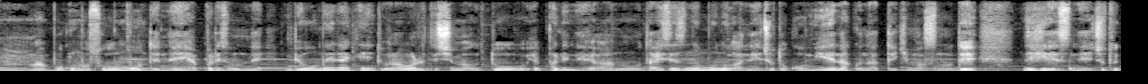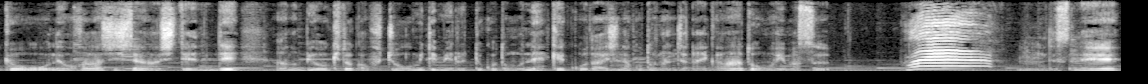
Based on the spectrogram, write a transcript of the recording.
うんまあ、僕もそう思うんでねやっぱりそのね病名だけにとらわれてしまうとやっぱりねあの大切なものがねちょっとこう見えなくなってきますので是非ですねちょっと今日ねお話ししたような視点であの病気とか不調を見てみるってこともね結構大事なことなんじゃないかなと思います。うんですね。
